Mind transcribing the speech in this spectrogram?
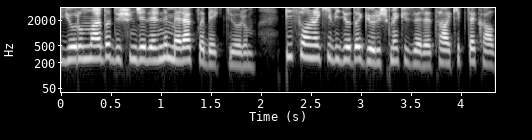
Yorumlarda düşüncelerini merakla bekliyorum. Bir sonraki videoda görüşmek üzere. Takipte kal.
